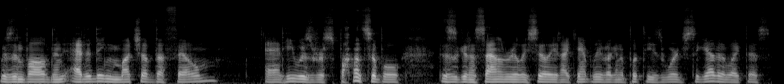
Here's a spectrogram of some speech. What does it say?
was involved in editing much of the film, and he was responsible. This is going to sound really silly, and I can't believe I'm going to put these words together like this,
